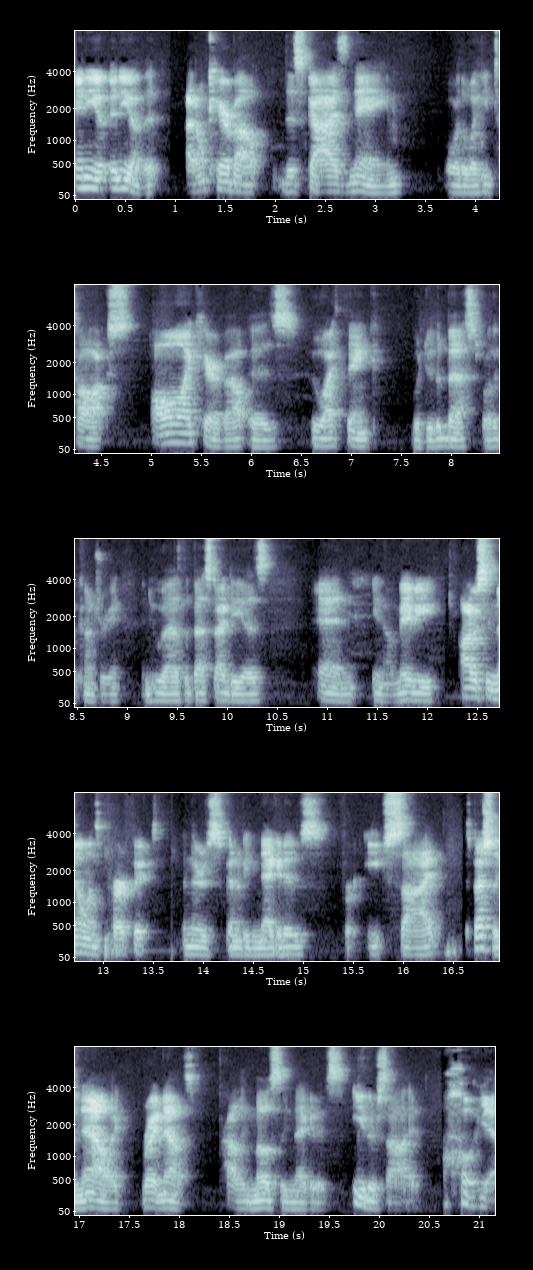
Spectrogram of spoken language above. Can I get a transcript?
any, any of it. I don't care about this guy's name or the way he talks. All I care about is who I think would do the best for the country and who has the best ideas and you know maybe obviously no one's perfect and there's going to be negatives for each side especially now like right now it's probably mostly negatives either side Oh yeah,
